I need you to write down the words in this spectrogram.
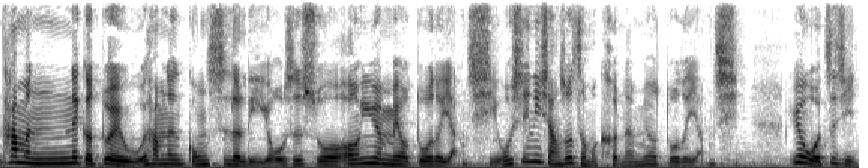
他们那个队伍，他们那个公司的理由是说，哦，因为没有多的氧气。我心里想说，怎么可能没有多的氧气？因为我自己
